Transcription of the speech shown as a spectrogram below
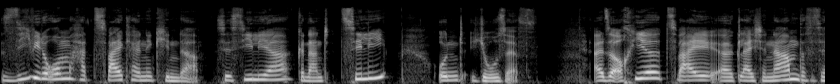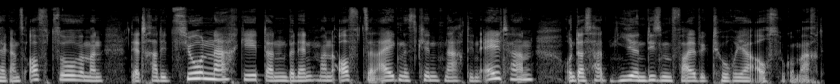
sie wiederum hat zwei kleine Kinder. Cecilia, genannt Zilli, und Josef. Also auch hier zwei äh, gleiche Namen, das ist ja ganz oft so, wenn man der Tradition nachgeht, dann benennt man oft sein eigenes Kind nach den Eltern und das hat hier in diesem Fall Victoria auch so gemacht.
